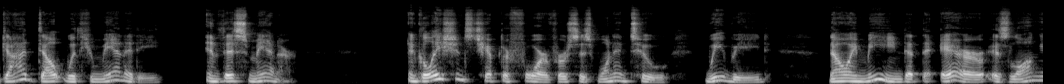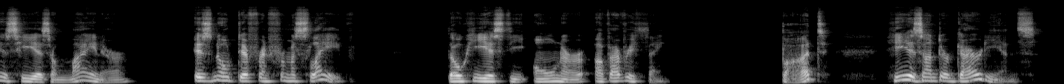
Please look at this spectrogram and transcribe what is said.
God dealt with humanity in this manner. In Galatians chapter 4, verses 1 and 2, we read, Now I mean that the heir, as long as he is a minor, is no different from a slave, though he is the owner of everything. But he is under guardians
